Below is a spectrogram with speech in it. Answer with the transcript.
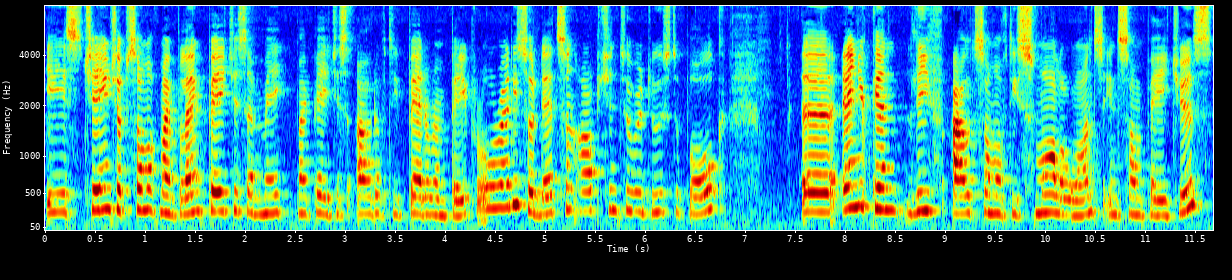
is change up some of my blank pages and make my pages out of the pattern paper already. So that's an option to reduce the bulk. Uh, and you can leave out some of these smaller ones in some pages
